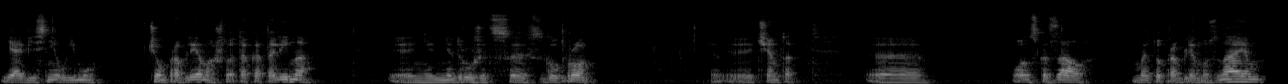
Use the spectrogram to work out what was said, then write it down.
я объяснил ему, в чем проблема, что это Каталина э, не, не дружит с, с GoPro э, чем-то. Э, он сказал, мы эту проблему знаем,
